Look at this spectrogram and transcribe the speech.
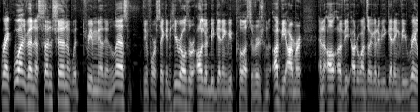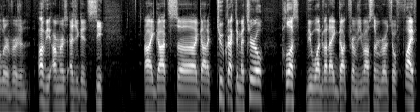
Rank 1, then Ascension with 3 million less. The Forsaken Heroes, we're all going to be getting the plus version of the armor. And all of the other ones are going to be getting the regular version of the armors. As you can see, I got uh, I got a 2 crafting material plus the one that I got from the Milestone Road. So 5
